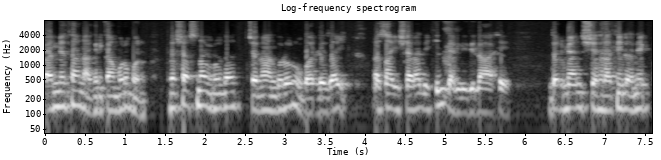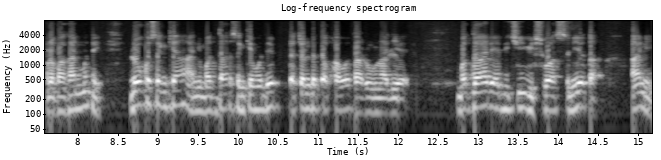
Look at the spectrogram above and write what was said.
अन्यथा नागरिकांबरोबर प्रशासनाविरोधात जनआंदोलन उभारले जाईल असा इशारा देखील त्यांनी दिला आहे. दरम्यान शहरातील अनेक प्रभागांमध्ये लोकसंख्या आणि मतदार संख्येमध्ये प्रचंड तफावत आढळून आली आहे. मतदार यादीची विश्वसनीयता आणि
